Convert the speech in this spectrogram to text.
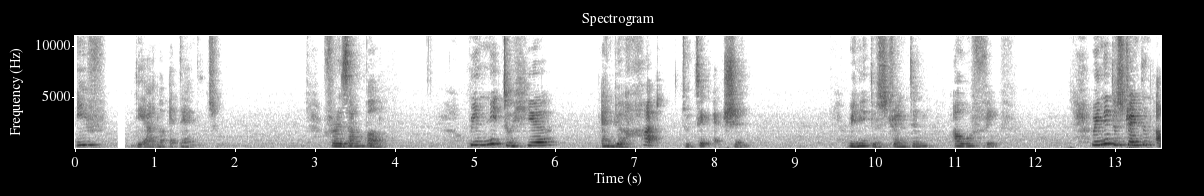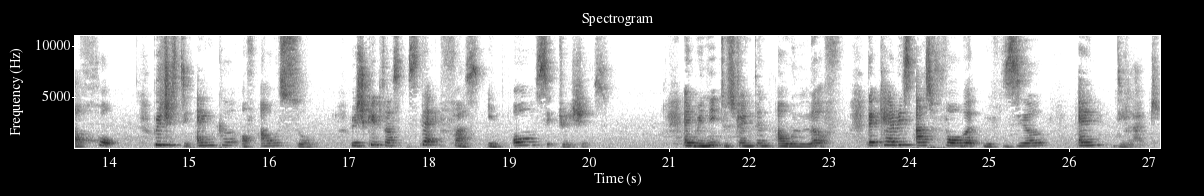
if they are not attended to. For example, we need to hear and the heart to take action. We need to strengthen our faith. We need to strengthen our hope, which is the anchor of our soul, which keeps us steadfast in all situations. And we need to strengthen our love that carries us forward with zeal and delight.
